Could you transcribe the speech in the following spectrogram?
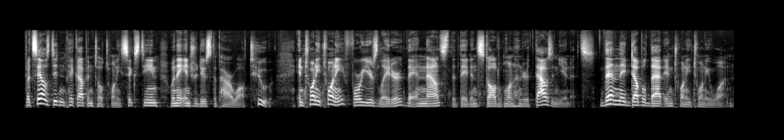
but sales didn't pick up until 2016 when they introduced the Powerwall 2. In 2020, four years later, they announced that they'd installed 100,000 units. Then they doubled that in 2021.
